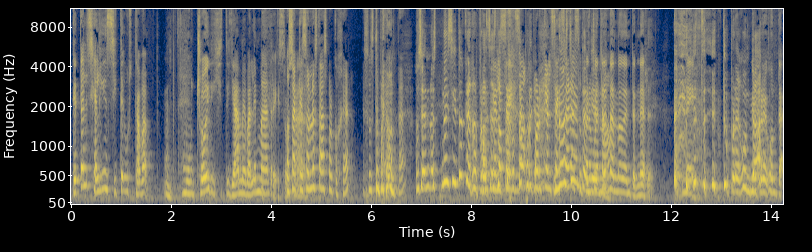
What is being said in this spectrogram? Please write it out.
¿qué tal si alguien sí te gustaba mucho y dijiste, ya me vale madres? O, sea, que solo estabas por coger. ¿Eso es tu pregunta? O sea, no- necesito que el la pregunta porque, porque el sexo no era súper Estoy tratando de entender. Me- Tu pregunta. Mi pregunta.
